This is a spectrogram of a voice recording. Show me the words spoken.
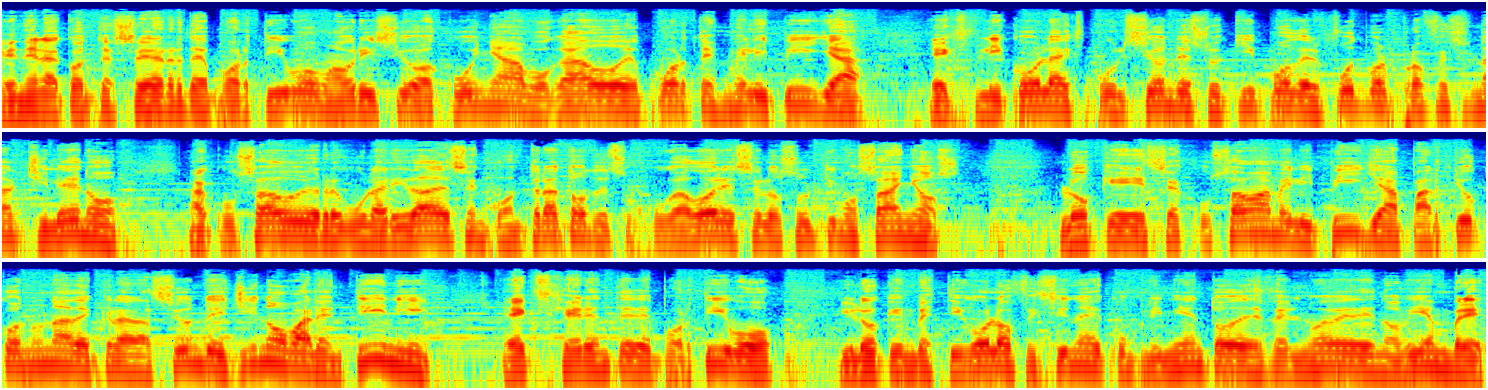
En el acontecer deportivo, Mauricio Acuña, abogado de Deportes Melipilla, explicó la expulsión de su equipo del fútbol profesional chileno, acusado de irregularidades en contratos de sus jugadores en los últimos años. Lo que se acusaba a Melipilla partió con una declaración de Gino Valentini, ex gerente deportivo, y lo que investigó la Oficina de Cumplimiento desde el 9 de noviembre.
